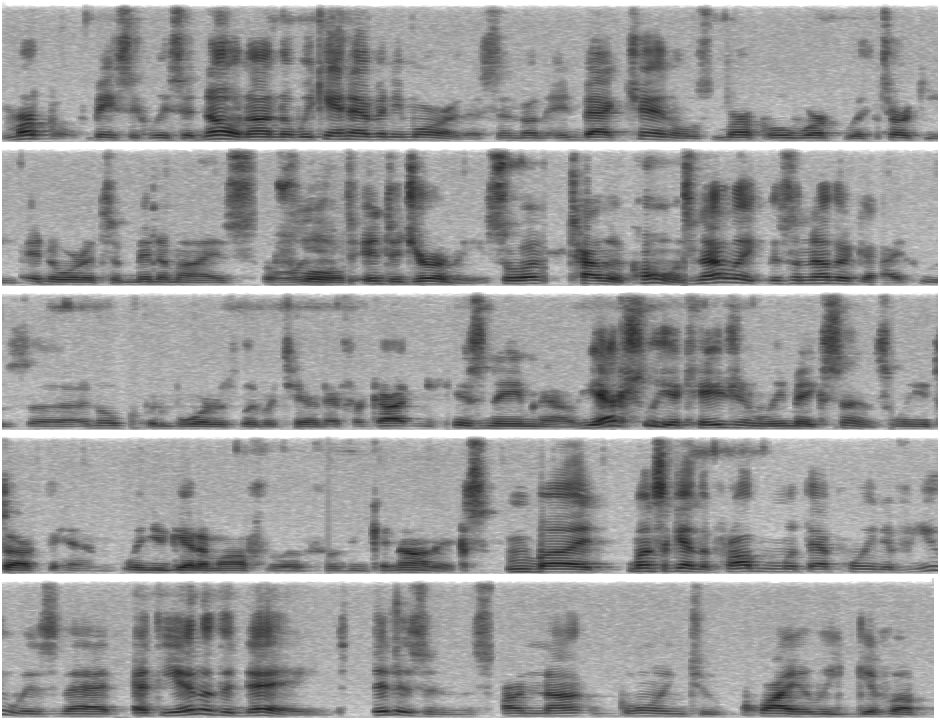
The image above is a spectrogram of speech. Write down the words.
Merkel basically said, "No, no, no, we can't have any more of this." And on, in back channels, Merkel worked with Turkey in order to minimize the Oh, flow into Germany. So uh, Tyler Cowen, it's not like there's another guy who's uh, an open borders libertarian. I've forgotten his name now. He actually occasionally makes sense when you talk to him when you get him off of, of economics. But once again, the problem with that point of view is that at the end of the day, citizens are not going to quietly give up.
